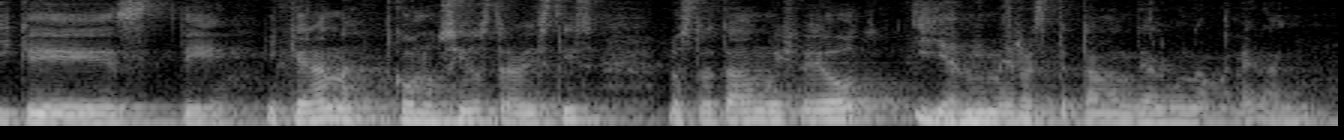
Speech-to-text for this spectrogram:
y que, este, y que eran conocidos travestis, los trataban muy feos y a mí me respetaban de alguna manera, ¿no?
